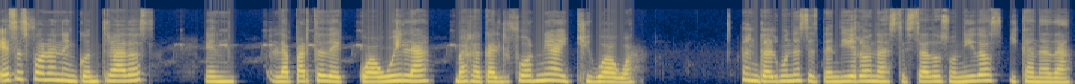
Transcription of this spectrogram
Esos fueron encontrados en la parte de Coahuila, Baja California y Chihuahua, aunque algunas se extendieron hasta Estados Unidos y Canadá.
